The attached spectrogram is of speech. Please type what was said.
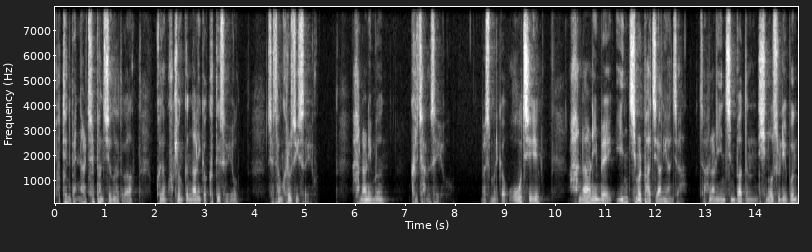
보태니 맨날 재판 지정하다가 그냥 국회의원 끝나니까 그때서요. 세상 그럴 수 있어요. 하나님은 그렇지 않으세요. 말씀 보니까 오직 하나님의 인침을 받지 아니한 자. 자, 하나님 인침 받은 흰 옷을 입은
